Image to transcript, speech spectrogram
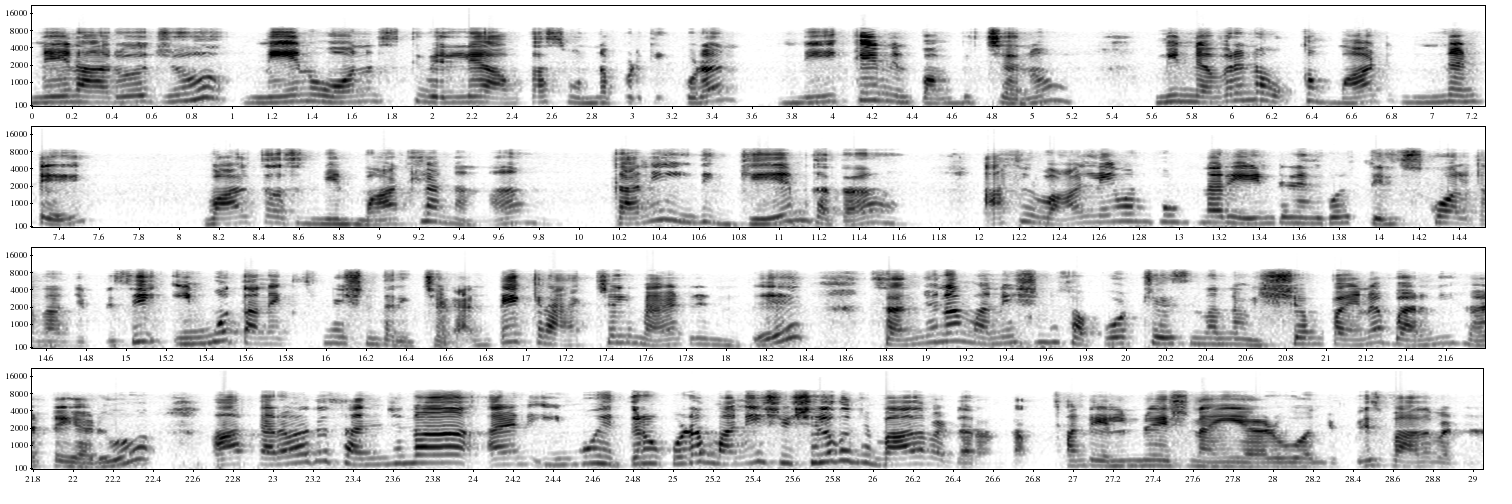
నేను ఆ రోజు నేను ఓనర్స్కి వెళ్ళే అవకాశం ఉన్నప్పటికీ కూడా నీకే నేను పంపించాను. నిన్నెవరైనా ఒక్క మాట నిన్నంటే వాళ్ళతో అసలు నేను మాట్లాడినన్నా. కానీ ఇది గేమ్ కదా. అసలు వాళ్ళు ఏమనుకుంటున్నారు ఏంటి అనేది కూడా తెలుసుకోవాలి కదా అని చెప్పేసి ఇమ్మో తన ఎక్స్ప్లెనేషన్ తను ఇచ్చాడు. అంటే ఇక్కడ యాక్చువల్లీ మ్యాటర్ ఏంటంటే సంజన మనీష్ని సపోర్ట్ చేసిందన్న విషయం పైన బర్ని హర్ట్ అయ్యాడు. ఆ తర్వాత సంజన అండ్ ఇమ్మో ఇద్దరు కూడా మనీష్ విషయంలో కొంచెం బాధపడ్డారంట. అంటే ఎలిమినేషన్ అయ్యాడు అని చెప్పేసి బాధపడ్డారు.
